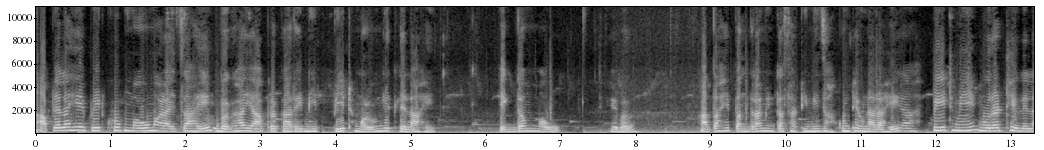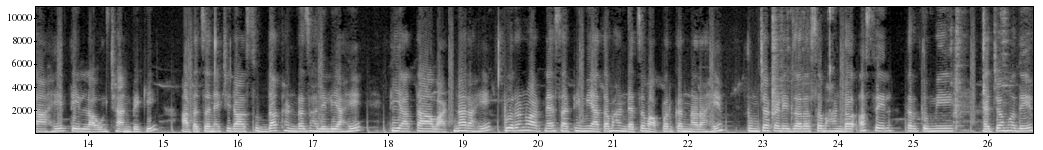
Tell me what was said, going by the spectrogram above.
आपल्याला हे पीठ खूप मऊ मळायचं आहे. बघा या प्रकारे मी पीठ मळून घेतलेलं आहे. एकदम मऊ. हे बघा. आता हे पंधरा मिनिटासाठी मी झाकून ठेवणार आहे. पीठ मी मुरत ठेवलेलं आहे तेल लावून छानपैकी. आता चण्याची डाळ सुद्धा थंड झालेली आहे. ती आता वाटणार आहे. पुरण वाटण्यासाठी मी आता भांड्याचा वापर करणार आहे. तुमच्याकडे जर असं भांड असेल तर तुम्ही ह्याच्यामध्ये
